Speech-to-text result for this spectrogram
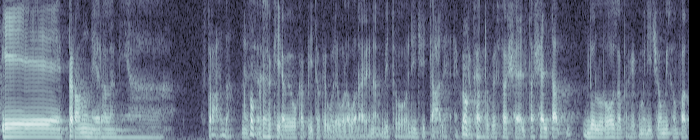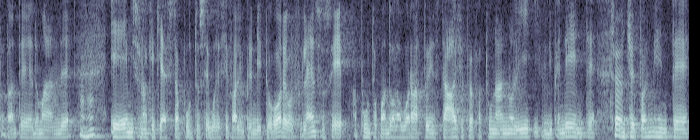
E, però non era la mia strada, nel Ok. senso che io avevo capito che volevo lavorare in ambito digitale e quindi Ok. ho fatto questa scelta, scelta dolorosa perché come dicevo mi sono fatto tante domande Mhm. e mi sono anche chiesto appunto se volessi fare l'imprenditore o il freelance o se appunto quando ho lavorato in stage, poi ho fatto un anno lì, il dipendente, Certo. concettualmente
